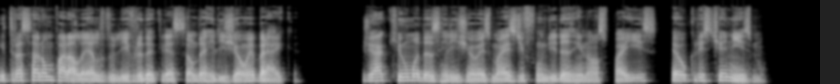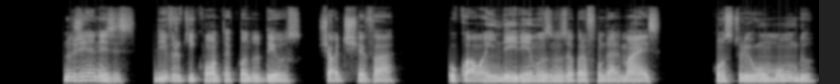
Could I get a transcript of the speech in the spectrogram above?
e traçar um paralelo do livro da criação da religião hebraica, já que uma das religiões mais difundidas em nosso país é o cristianismo. No Gênesis, livro que conta quando Deus, Shod Sheva, o qual ainda iremos nos aprofundar mais, construiu o um mundo,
